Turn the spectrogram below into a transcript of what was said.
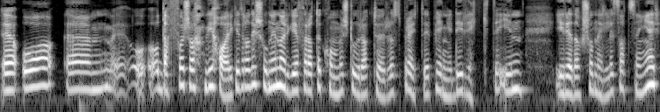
Eh, og, eh, og, og derfor så, Vi har ikke tradisjon i Norge for at det kommer store aktører og sprøyter penger direkte inn i redaksjonelle satsinger.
